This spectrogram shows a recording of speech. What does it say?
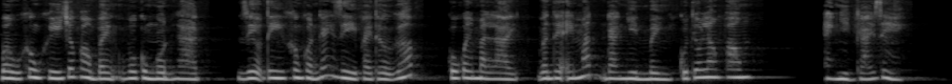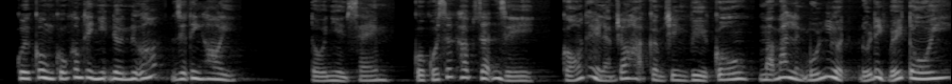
Bầu không khí trong phòng bệnh vô cùng ngột ngạt. Diệu Tinh không còn cách gì phải thở gấp. Cô quay mặt lại, vẫn thấy ánh mắt đang nhìn mình của Tiêu Lăng Phong. Anh nhìn cái gì? Cuối cùng cũng không thể nhịn được nữa, Diệu Tinh hỏi. Tôi nhìn xem, cô có sức hấp dẫn gì, có thể làm cho Hạ Cẩm Trình vì cô mà ba lần bốn lượt đối địch với tôi.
